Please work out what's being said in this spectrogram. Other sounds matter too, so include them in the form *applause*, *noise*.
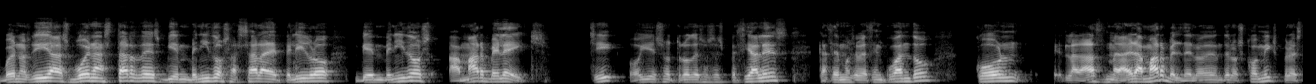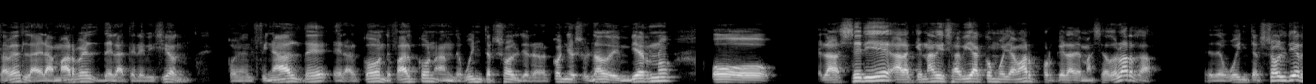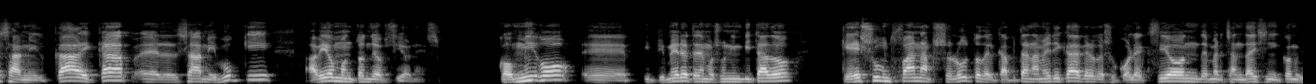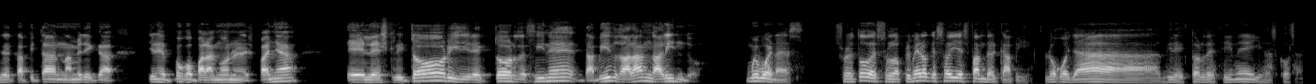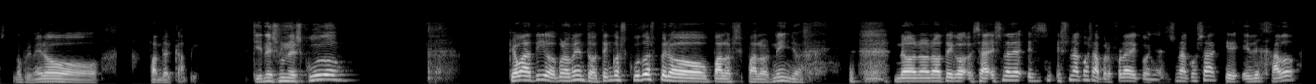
Buenos días, buenas tardes, bienvenidos a Sala de Peligro, bienvenidos a Marvel Age. Sí, hoy es otro de esos especiales que hacemos de vez en cuando con la, la era Marvel de, de, los cómics, pero esta vez la era Marvel de la televisión, con el final de El Halcón, de Falcon and the Winter Soldier, El Halcón y el Soldado de Invierno, o la serie a la que nadie sabía cómo llamar porque era demasiado larga. De Winter Soldier, Sammy Kai Cap, el Sammy Bucky, había un montón de opciones. Conmigo, eh, y primero tenemos un invitado que es un fan absoluto del Capitán América. Creo que su colección de merchandising y cómics del Capitán América tiene poco parangón en España. El escritor y director de cine David Galán Galindo. Muy buenas. Sobre todo eso, lo primero que soy es fan del Capi, luego ya director de cine y esas cosas. Lo primero, fan del Capi. ¿Tienes un escudo? ¿Qué va, tío? Bueno, momento, tengo escudos, pero para los, para los niños. *laughs* no, no, no tengo. O sea, es una, es, una, cosa, pero fuera de coñas. Es una cosa que he dejado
